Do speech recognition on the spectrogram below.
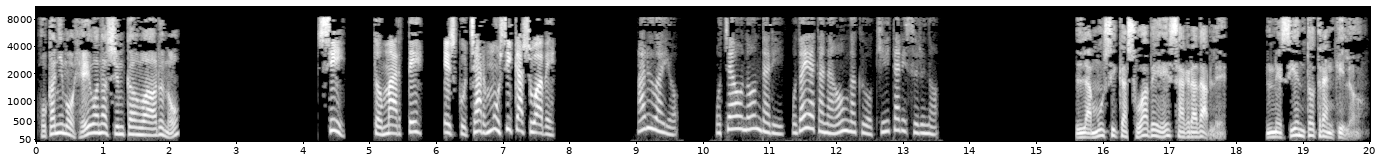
他にも平和な瞬間はあるの Sí, tomarte, escuchar música suave. あるわよ。お茶を飲んだり、穏やかな音楽を聴いたりするの。La música suave es agradable. Me siento tranquilo.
